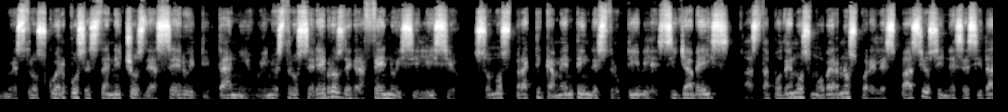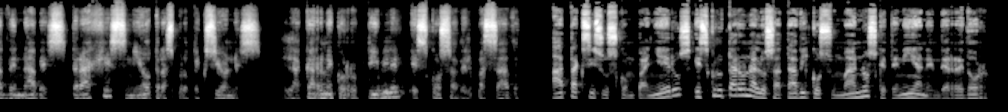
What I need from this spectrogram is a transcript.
Nuestros cuerpos están hechos de acero y titanio y nuestros cerebros de grafeno y silicio. Somos prácticamente indestructibles y ya veis, hasta podemos movernos por el espacio sin necesidad de naves, trajes ni otras protecciones. La carne corruptible es cosa del pasado. Atax y sus compañeros escrutaron a los atávicos humanos que tenían en derredor.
